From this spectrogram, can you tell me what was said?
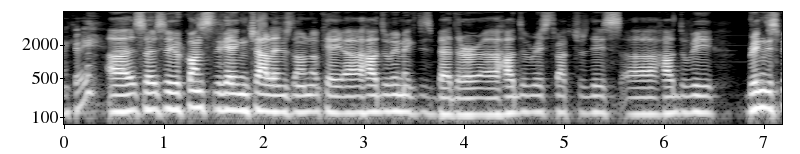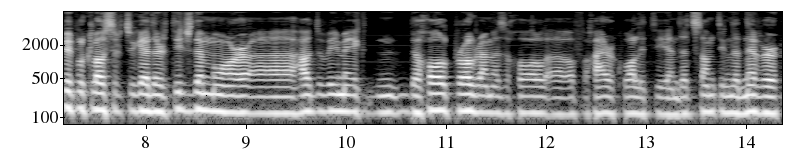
okay. Uh, so, so you're constantly getting challenged on, okay, uh, how do we make this better? Uh, how do we restructure this? Uh, how do we bring these people closer together, teach them more? Uh, how do we make the whole program as a whole uh, of a higher quality? And that's something that never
